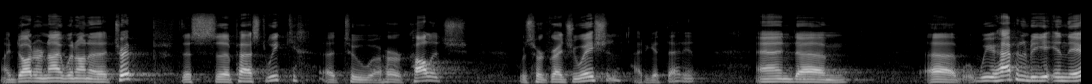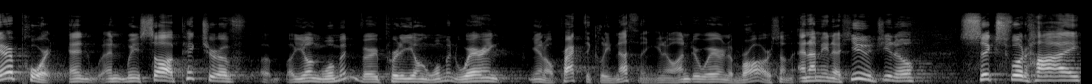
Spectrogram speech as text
My daughter and I went on a trip this uh, past week uh, to her college. It was her graduation, I had to get that in. And um, uh, we happened to be in the airport and, and we saw a picture of a young woman, very pretty young woman, wearing you know, practically nothing, you know, underwear and a bra or something. And I mean a huge, you know, six foot high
